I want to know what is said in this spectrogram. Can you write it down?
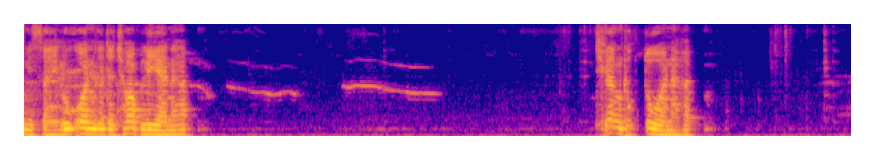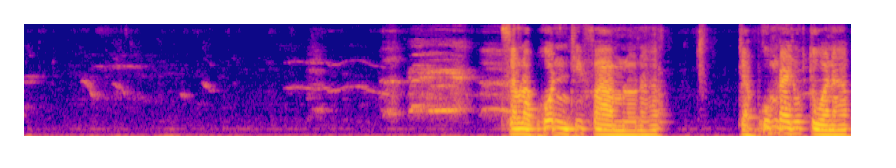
นิสัยลูกอ้นก็จะชอบเลียนะครับ เชื่องทุกตัวนะครับ สำหรับอ้นที่ฟาร์มเรานะครับ จับอุ้มได้ทุกตัวนะครับ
